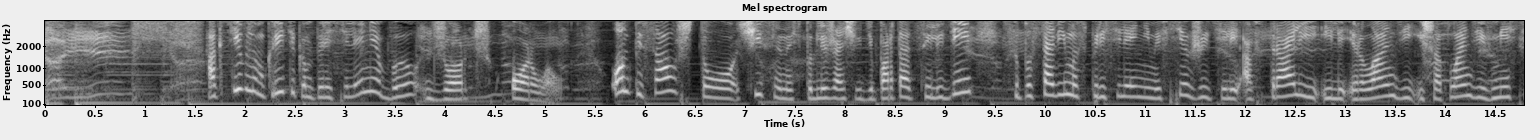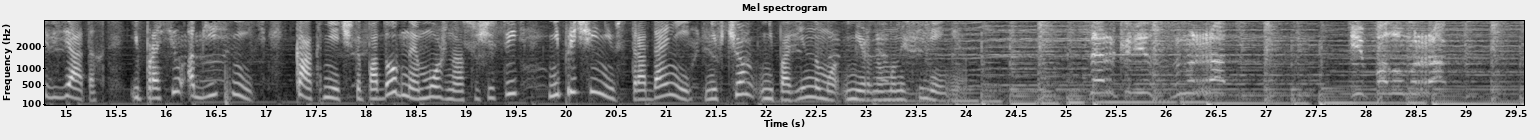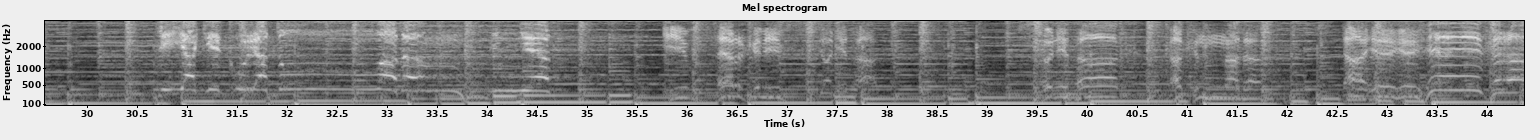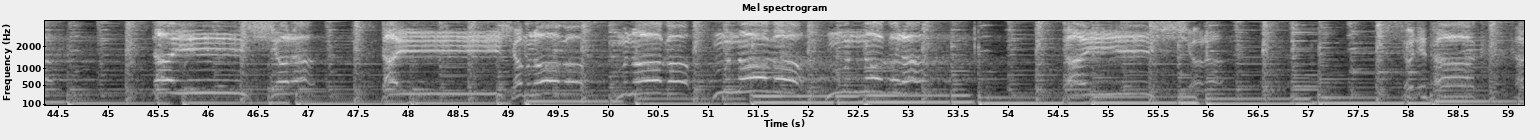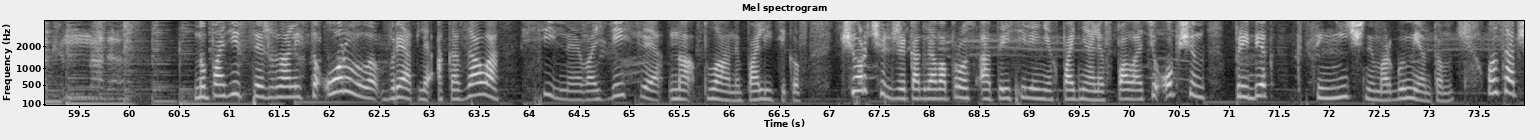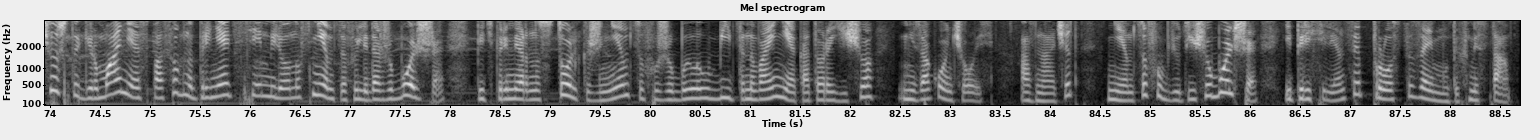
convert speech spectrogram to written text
Да еще. Активным критиком переселения был Джордж Орвелл. Он писал, что численность подлежащих депортации людей сопоставима с переселениями всех жителей Австралии или Ирландии и Шотландии вместе взятых и просил объяснить, как нечто подобное можно осуществить, не причинив страданий ни в чем не повинному мирному населению. В церкви смрад и полумрак Дьяки курят ладан Нет церкви все не так, все не так, как надо. Да и раз, да еще раз, да еще много, много, много, много раз. Но позиция журналиста Орвелла вряд ли оказала сильное воздействие на планы политиков. Черчилль же, когда вопрос о переселениях подняли в Палате общин, прибег к циничным аргументам. Он сообщил, что Германия способна принять 7 миллионов немцев или даже больше, ведь примерно столько же немцев уже было убито на войне, которая еще не закончилась. А значит, немцев убьют еще больше, и переселенцы просто займут их места.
